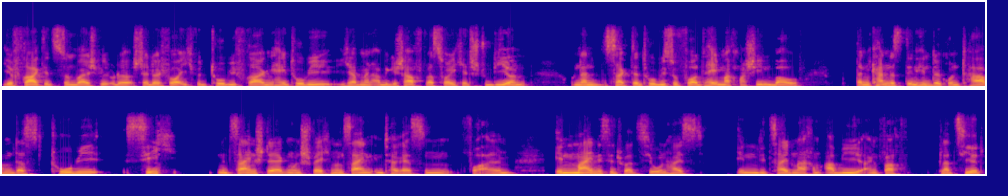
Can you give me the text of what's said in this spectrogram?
ihr fragt jetzt zum Beispiel, oder stellt euch vor, ich würde Tobi fragen, hey Tobi, ich habe mein Abi geschafft, was soll ich jetzt studieren? Und dann sagt der Tobi sofort, hey, mach Maschinenbau. Dann kann es den Hintergrund haben, dass Tobi sich mit seinen Stärken und Schwächen und seinen Interessen vor allem in meine Situation, heißt in die Zeit nach dem Abi einfach platziert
